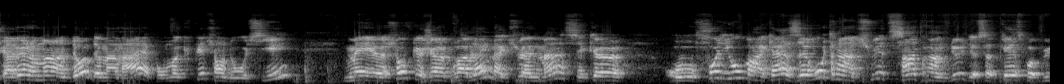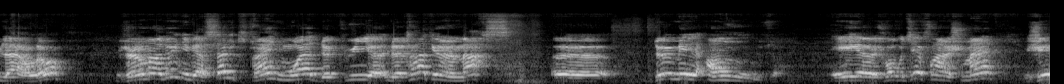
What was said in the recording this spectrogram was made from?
j'avais un mandat de ma mère pour m'occuper de son dossier, mais euh, sauf que j'ai un problème actuellement, c'est que au folio bancaire 038 132 de cette caisse populaire-là, j'ai un mandat universel qui traîne, moi, depuis euh, le 31 mars 2011. Et euh, je vais vous dire franchement, j'ai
